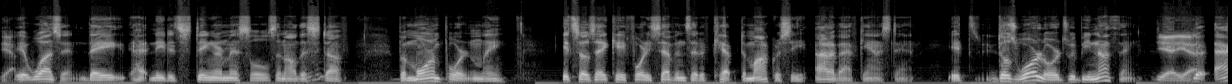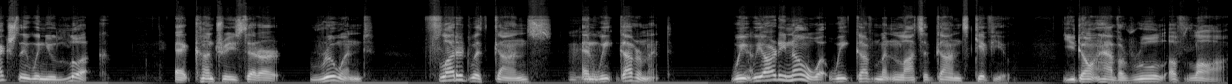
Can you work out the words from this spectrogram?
Yeah. It wasn't. They had needed Stinger missiles and all this stuff. But more importantly, it's those AK-47s that have kept democracy out of Afghanistan. It's those warlords would be nothing. Yeah, yeah. The- Actually, when you look at countries that are ruined, flooded with guns Mm-hmm. and weak government, we, we already know what weak government and lots of guns give you. You don't have a rule of law.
